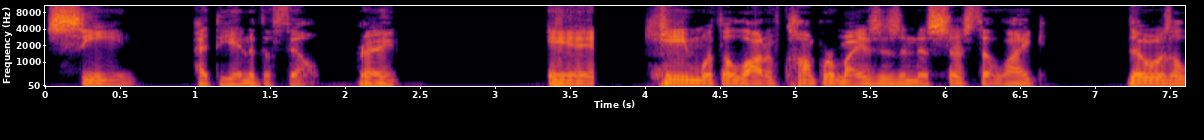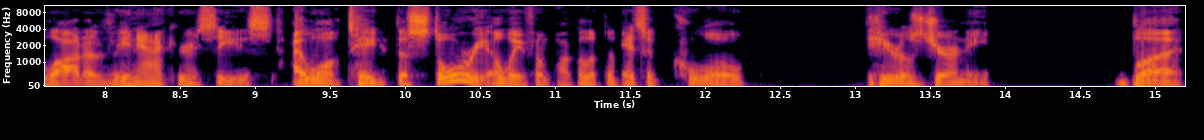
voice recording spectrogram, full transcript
seen at the end of the film. Right. And came with a lot of compromises in the sense that like there was a lot of inaccuracies. I won't take the story away from Apocalypto. It's a cool hero's journey. But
